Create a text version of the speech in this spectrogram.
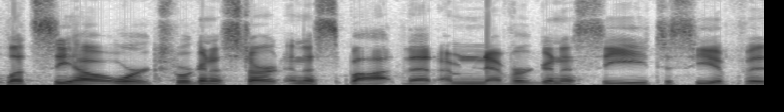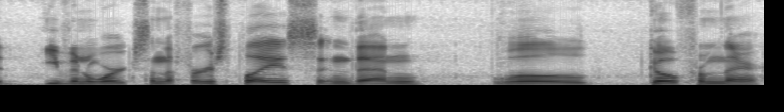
let's see how it works. We're gonna start in a spot that I'm never gonna see to see if it even works in the first place and then we'll go from there.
